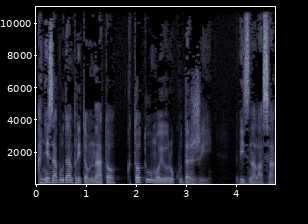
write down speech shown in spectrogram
a nezabúdam pritom na to, kto tú moju ruku drží. Vyznala sa.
